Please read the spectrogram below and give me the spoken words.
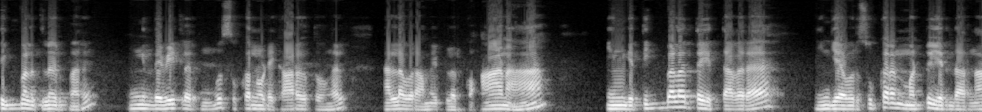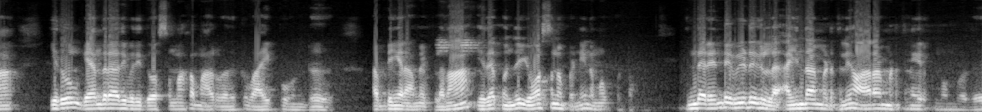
திக்பலத்தில் இருப்பார். இங்கே இந்த வீட்டில் இருக்கும்போது சுக்கரனுடைய காரகத்துவங்கள் நல்ல ஒரு அமைப்பில் இருக்கும். ஆனால் இங்கே திக்பலத்தை தவிர இங்கே அவர் சுக்கரன் மட்டும் இருந்தார்னா இதுவும் கேந்திராதிபதி தோஷமாக மாறுவதற்கு வாய்ப்பு உண்டு அப்படிங்கிற அமைப்பில் தான் இதை கொஞ்சம் யோசனை பண்ணி நம்ம போட்டோம். இந்த ரெண்டு வீடுகளில் ஐந்தாம் இடத்துலையும் ஆறாம் இடத்துலையும் இருக்கும்போது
